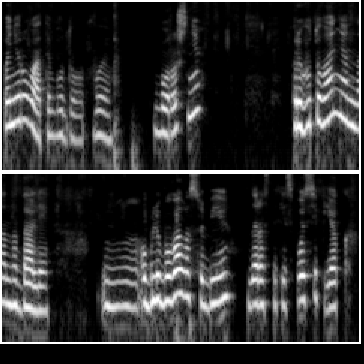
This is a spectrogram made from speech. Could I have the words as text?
Панірувати буду в борошні. Приготування на- надалі облюбувала собі зараз такий спосіб, як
